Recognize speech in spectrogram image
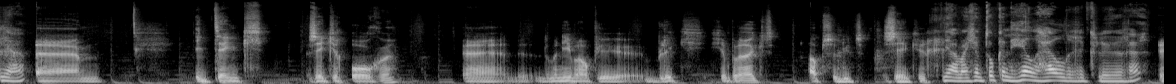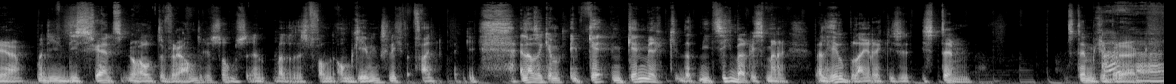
Ja. Ehm, ik denk zeker ogen. Eh, de, de manier waarop je je blik gebruikt, absoluut zeker. Ja, maar je hebt ook een heel heldere kleur, hè? Ja, maar die, die schijnt nogal te veranderen soms. En, maar dat is van omgevingslicht afhankelijk, denk ik. En als ik een, een kenmerk dat niet zichtbaar is, maar wel heel belangrijk is, is stem. Stemgebruik. Ah.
